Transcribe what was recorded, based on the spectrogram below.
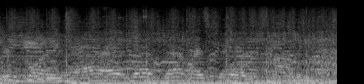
I- That, that right there was comedy.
